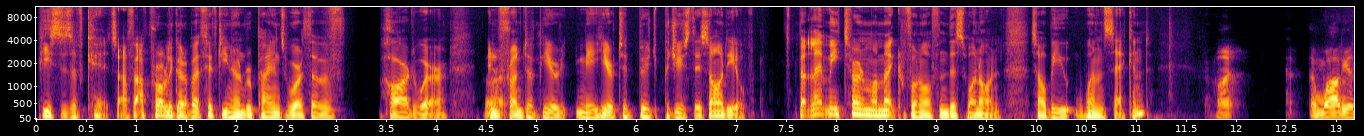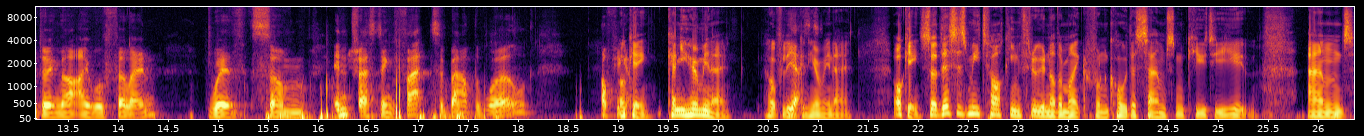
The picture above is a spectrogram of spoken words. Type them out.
pieces of kit. I've, I've probably got about fifteen hundred pounds worth of hardware right. in front of me, me here to produce this audio. But let me turn my microphone off and this one on. So I'll be one second. Right. And while you're doing that, I will fill in with some interesting facts about the world. okay. Go. Can you hear me now? Hopefully yes. you can hear me now. Okay, so this is me talking through another microphone called the Samson Q2U. And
